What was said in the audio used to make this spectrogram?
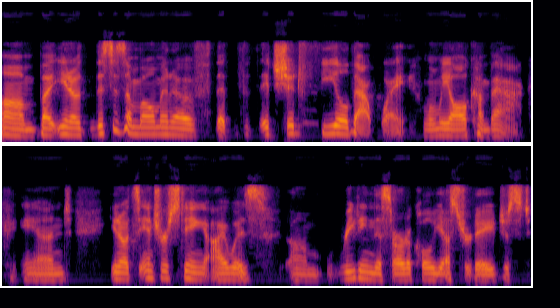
um, but you know, this is a moment of that it should feel that way when we all come back. And you know, it's interesting. I was um, reading this article yesterday just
